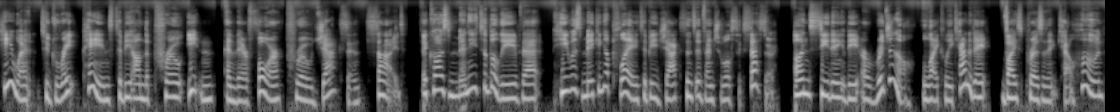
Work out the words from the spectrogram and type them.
He went to great pains to be on the pro Eaton and therefore pro Jackson side. It caused many to believe that he was making a play to be Jackson's eventual successor, unseating the original likely candidate, Vice President Calhoun,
